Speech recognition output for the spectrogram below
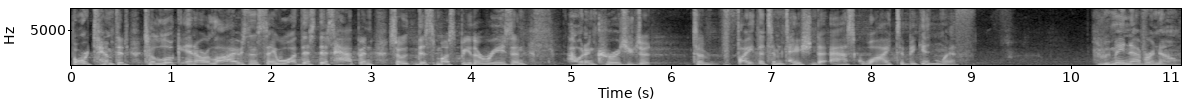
But we're tempted to look in our lives and say, well, this, this happened, so this must be the reason. I would encourage you to, to fight the temptation to ask why to begin with. We may never know.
